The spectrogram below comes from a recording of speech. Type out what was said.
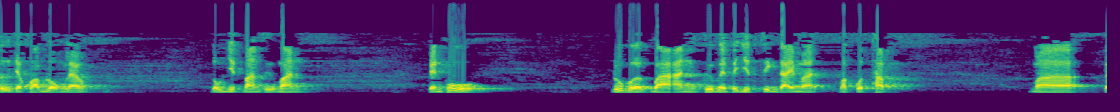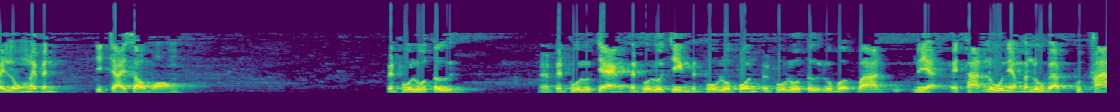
ตื่นจากความหลงแล้วหลงยึดมั่นถือมั่น เป็นผู้รู้เบิกบานคือไม่ไปยึดสิ่งใดมามากดทับ มาไปหลงให้เป็นจิตใจเศร้าหมอง เป็นผู้รู้ตื่น เป็นผู้รู้แจ้ง เป็นผู้รู้จริง เป็นผู้รู้พ้น เป็นผู้รู้ตื่นรู้เบิกบาน เนี่ยไอ้ธาตุรู้เนี่ยมันรู้แบบพุทธะ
